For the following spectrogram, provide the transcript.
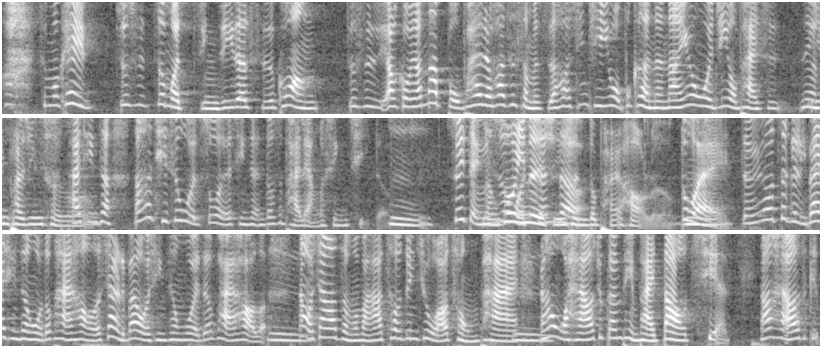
啊，怎么可以就是这么紧急的实况就是要跟我讲，那补拍的话是什么时候？星期一我不可能啊，因为我已经有排时那个已经排行程了，排行程。然后其实我所有的行程都是排两个星期的，嗯，所以等于说两周以内的行程的都排好了。对，嗯、等于说这个礼拜行程我都排好了，下个礼拜我行程我也都排好了。嗯，那我现在要怎么把它凑进去？我要重拍，嗯、然后我还要去跟品牌道歉，然后还要跟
